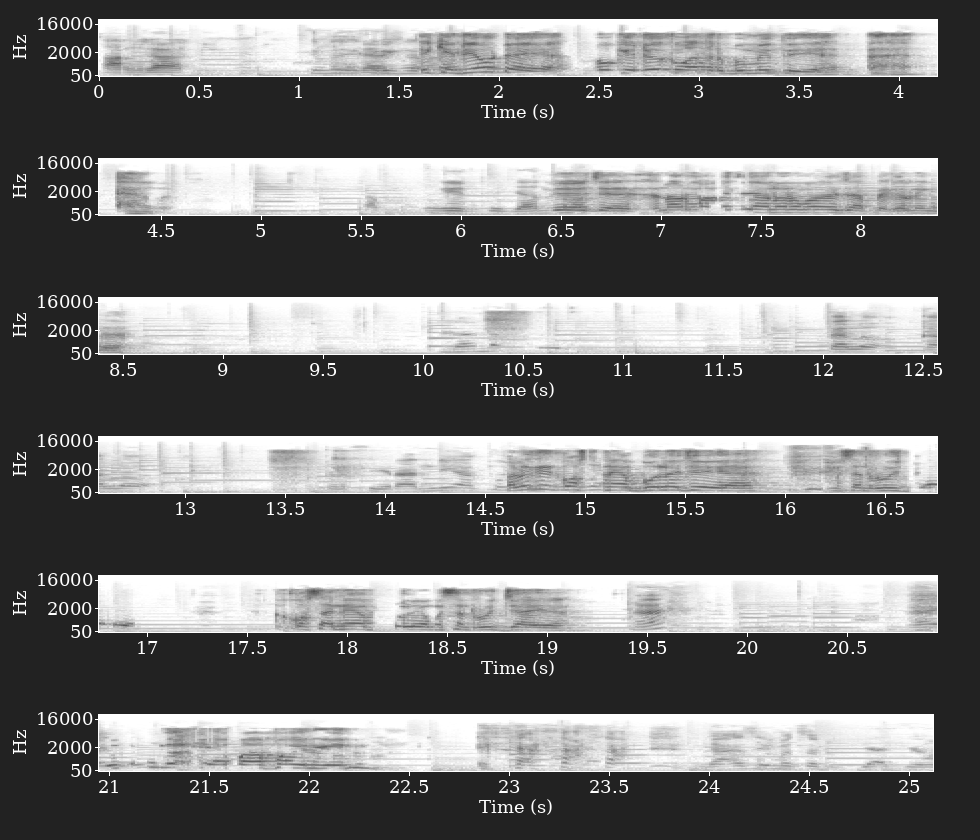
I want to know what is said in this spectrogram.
Angga Eh, kayak dia udah ya? Oke, dia ke waterboom itu ya. gitu jangan Cek. normal aja, normal aja capek kali enggak? Kalau kalau pelesiran nih aku Kalau ke kosannya Abul aja ya, mesen rujak. Ke kosannya Abul ya, mesen rujak ya. Hah? Nah, Itu enggak kayak apa-apain kan? Enggak sih maksud dia Cil.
